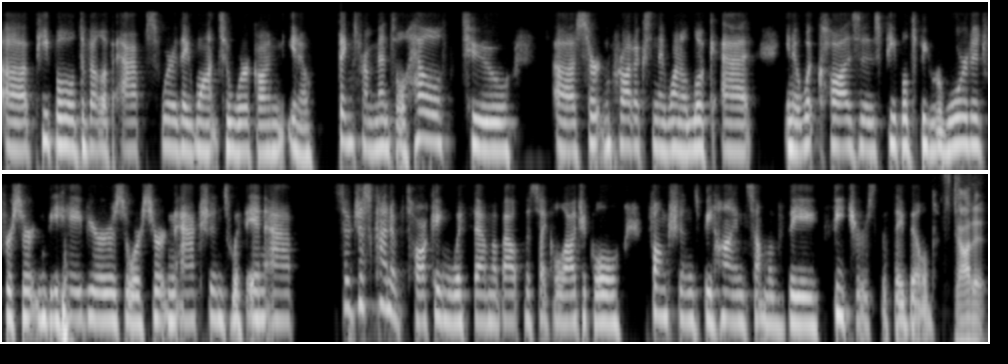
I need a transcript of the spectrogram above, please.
uh, people develop apps where they want to work on, you know, things from mental health to uh, certain products and they want to look at you know what causes people to be rewarded for certain behaviors or certain actions within app. So just kind of talking with them about the psychological functions behind some of the features that they build. Got it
